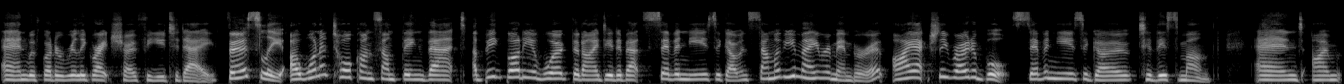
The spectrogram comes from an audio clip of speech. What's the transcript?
And we've got a really great show for you today. Firstly, I want to talk on something that a big body of work that I did about seven years ago. And some of you may remember it. I actually wrote a book seven years ago to this month. And I'm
